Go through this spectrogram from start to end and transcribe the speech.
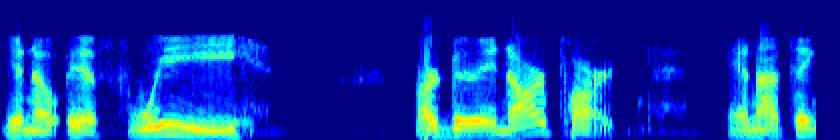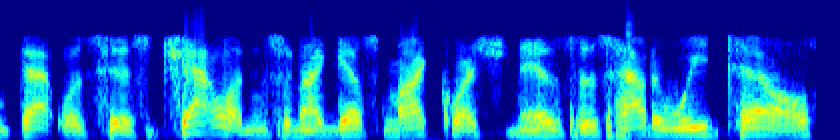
you know, if we are doing our part. And I think that was his challenge. And I guess my question is, is how do we tell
